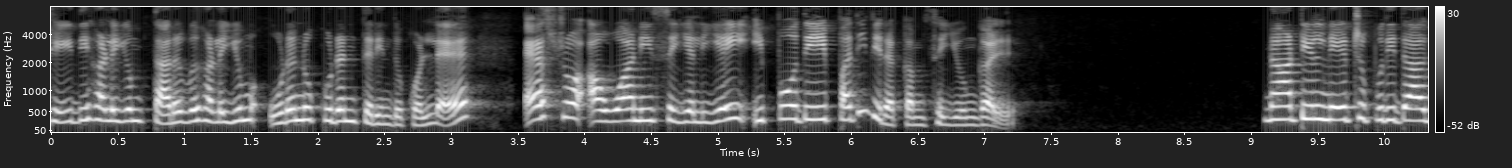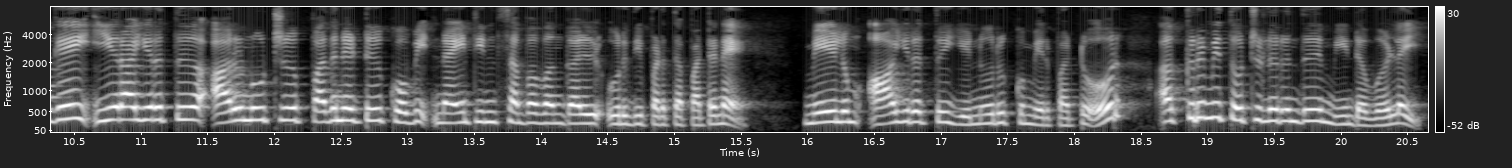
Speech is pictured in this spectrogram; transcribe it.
செய்திகளையும் தரவுகளையும் உடனுக்குடன் தெரிந்து கொள்ள ஆஸ்ட்ரோ அவ்வானி செயலியை இப்போதே பதிவிறக்கம் செய்யுங்கள். நாட்டில் நேற்று புதிதாக ஈராயிரத்து அறுநூற்று பதினெட்டு கோவிட் நைன்டீன் சம்பவங்கள் உறுதிப்படுத்தப்பட்டன. மேலும் ஆயிரத்து எண்ணூறுக்கும் மேற்பட்டோர் அக்கிருமி தொற்றிலிருந்து மீண்ட வேளை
